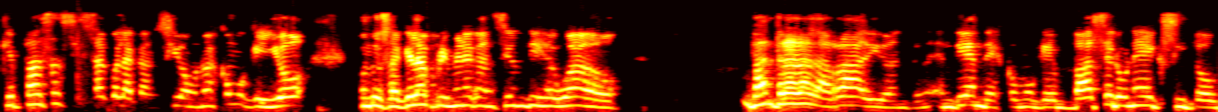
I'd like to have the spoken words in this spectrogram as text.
qué pasa si saco la canción. No es como que yo, cuando saqué la primera canción, dije, wow, va a entrar a la radio, ¿entiendes? Como que va a ser un éxito,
